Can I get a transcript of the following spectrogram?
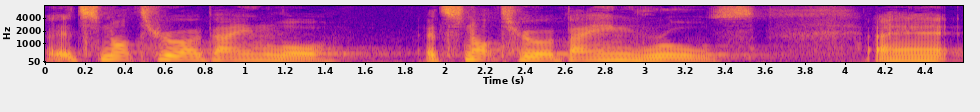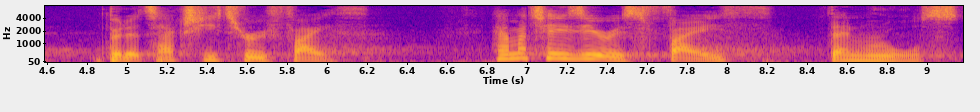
it's not through obeying law, it's not through obeying rules, uh, but it's actually through faith. How much easier is faith than rules?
